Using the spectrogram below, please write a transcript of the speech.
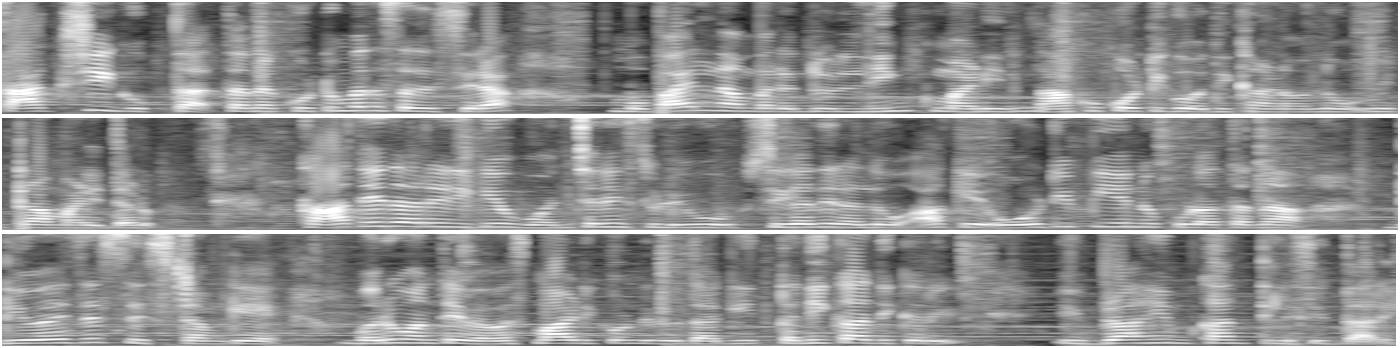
ಸಾಕ್ಷಿ ಗುಪ್ತಾ ತನ್ನ ಕುಟುಂಬದ ಸದಸ್ಯರ ಮೊಬೈಲ್ ನಂಬರ್ ಎಂದು ಲಿಂಕ್ ಮಾಡಿ ನಾಲ್ಕು ಕೋಟಿಗೂ ಅಧಿಕ ಹಣವನ್ನು ವಿತ್ಡ್ರಾ ಮಾಡಿದ್ದಳು. ಖಾತೆದಾರರಿಗೆ ವಂಚನೆ ಸುಳಿವು ಸಿಗದಿರಲು ಆಕೆ ಒ ಟಿ ಪಿಯನ್ನು ಕೂಡ ತನ್ನ ಡಿವೈಸಸ್ ಸಿಸ್ಟಮ್ಗೆ ಬರುವಂತೆ ವ್ಯವಸ್ಥೆ ಮಾಡಿಕೊಂಡಿರುವುದಾಗಿ ತನಿಖಾಧಿಕಾರಿ ಇಬ್ರಾಹಿಂ ಖಾನ್ ತಿಳಿಸಿದ್ದಾರೆ.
